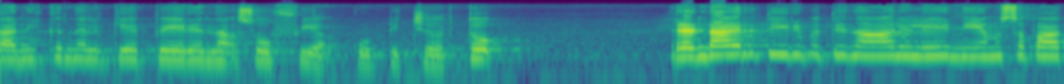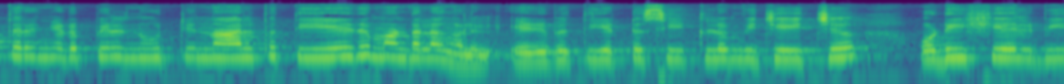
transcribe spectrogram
തനിക്ക് നൽകിയ പേരെന്ന സോഫിയ കൂട്ടിച്ചേർത്തു. രണ്ടായിരത്തി ഇരുപത്തിനാലിലെ നിയമസഭാ തെരഞ്ഞെടുപ്പിൽ നൂറ്റി നാൽപ്പത്തിയേഴ് മണ്ഡലങ്ങളിൽ എഴുപത്തിയെട്ട് സീറ്റിലും വിജയിച്ച് ഒഡീഷയിൽ ബി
